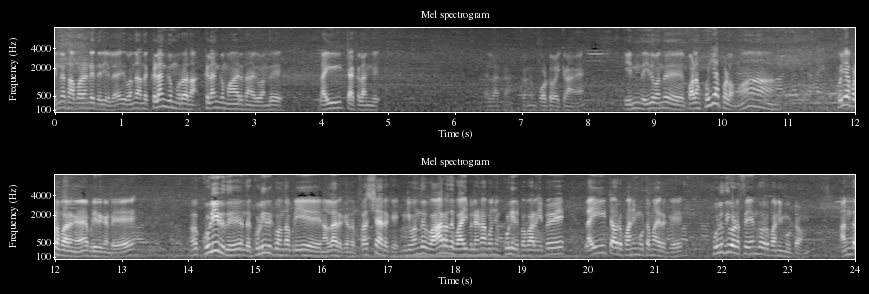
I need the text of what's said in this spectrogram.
என்ன சாப்பாடுன்றே தெரியல. இது வந்து அந்த கிழங்கு முறை தான். கிழங்கு மாதிரி தான் இது வந்து. லைட்டாக கிழங்கு. எல்லாம் கிழங்கும் போட்டு வைக்கிறாங்க. இந்த இது வந்து பழம். கொய்யாப்பழம்? கொய்யாப்பழம் பாருங்கள் எப்படி இருக்கண்டு குளிருது. அந்த குளிருக்கு வந்து அப்படியே நல்லா இருக்குது அந்த ஃப்ரெஷ்ஷாக இருக்குது இங்கே வந்து வாடுறதுக்கு வாய்ப்பு இல்லைன்னா கொஞ்சம் குளிர். இப்போ பாருங்கள் இப்போவே லைட்டாக ஒரு பனிமூட்டமாக இருக்குது புழுதியோட சேர்ந்து ஒரு பனிமூட்டம். அந்த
